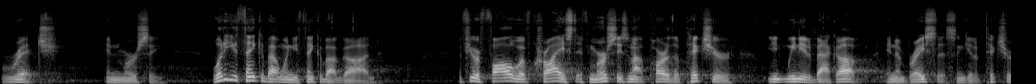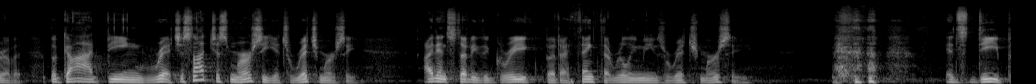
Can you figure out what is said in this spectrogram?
rich in mercy. What do you think about when you think about God? If you're a follower of Christ, if mercy is not part of the picture, we need to back up and embrace this and get a picture of it. But God being rich, it's not just mercy, it's rich mercy. I didn't study the Greek, but I think that really means rich mercy. it's deep,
